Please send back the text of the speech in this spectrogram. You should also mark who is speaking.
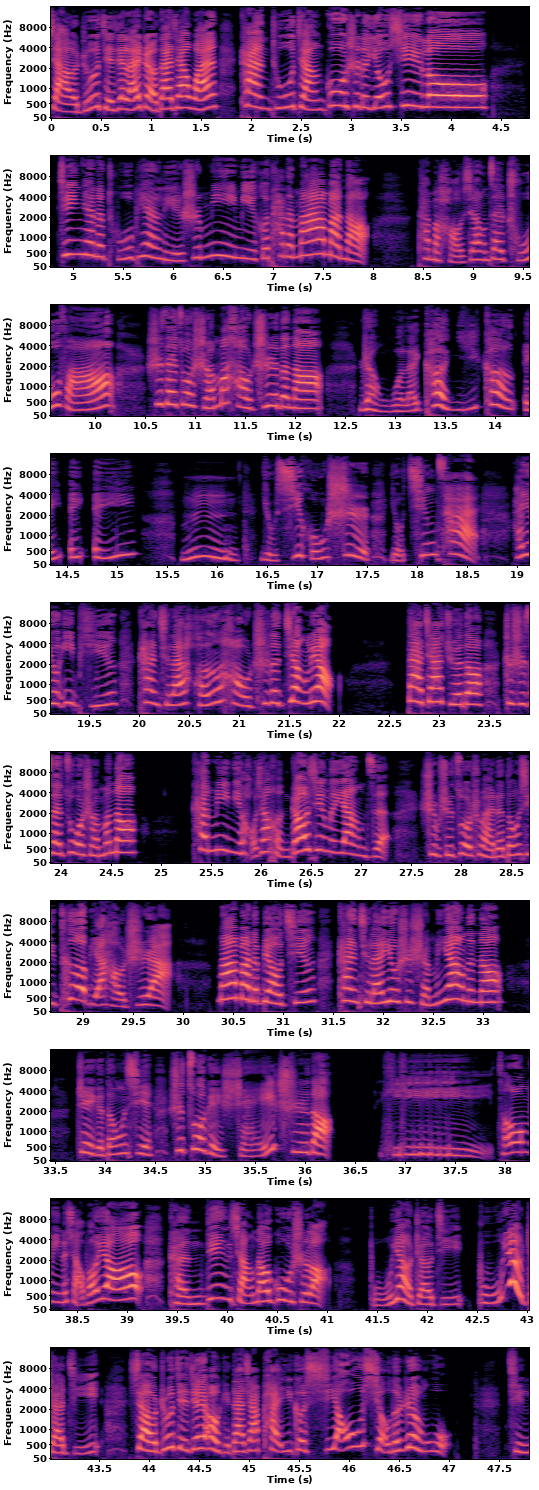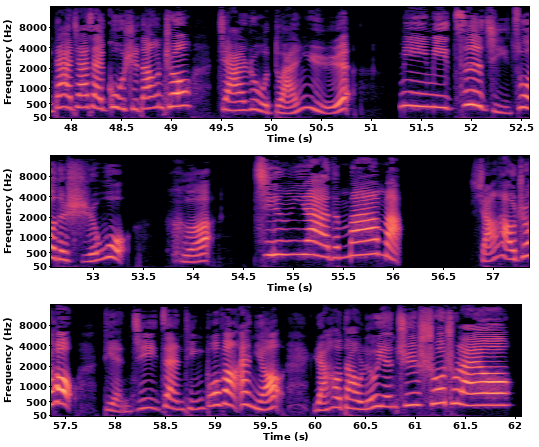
Speaker 1: 小竹姐姐来找大家玩看图讲故事的游戏喽。今天的图片里是秘密和她的妈妈呢，他们好像在厨房，是在做什么好吃的呢？让我来看一看。哎哎哎，嗯，有西红柿，有青菜，还有一瓶看起来很好吃的酱料。大家觉得这是在做什么呢？看秘密好像很高兴的样子，是不是做出来的东西特别好吃啊？妈妈的表情看起来又是什么样的呢？这个东西是做给谁吃的？嘿嘿嘿，聪明的小朋友肯定想到故事了。不要着急，不要着急，小竹姐姐要给大家派一个小小的任务，请大家在故事当中加入短语“秘密自己做的食物”和。惊讶的妈妈，想好之后点击暂停播放按钮，然后到留言区说出来哦。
